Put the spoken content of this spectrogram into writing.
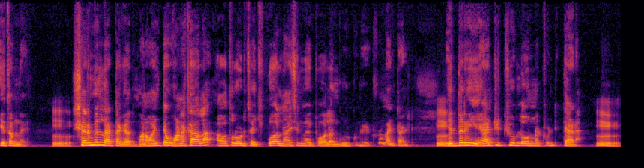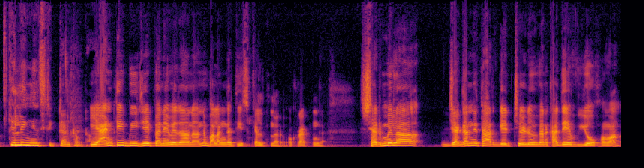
ఉమ్, షర్మిల అట్ట కాదు. మనం అంటే వనకాల అవతలోడు చచ్చిపోవాలి నాశనం అయిపోవాలని కోరుకునేటువంటి మెంటాలిటీ ఇద్దరి యాటిట్యూడ్లో ఉన్నటువంటి తేడా. కిల్లింగ్ ఇన్స్టిక్ట్ అంటుంటాం యాంటీ బీజేపీ అనే విధానాన్ని బలంగా తీసుకెళ్తున్నారు ఒక రకంగా. షర్మిల జగన్ని టార్గెట్ చేయడం కనుక అదే వ్యూహమా?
